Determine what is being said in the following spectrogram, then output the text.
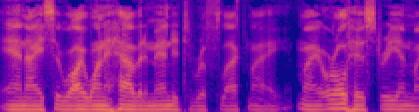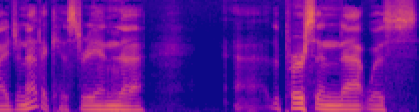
and i said well i want to have it amended to reflect my my oral history and my genetic history. And the uh, the person that was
